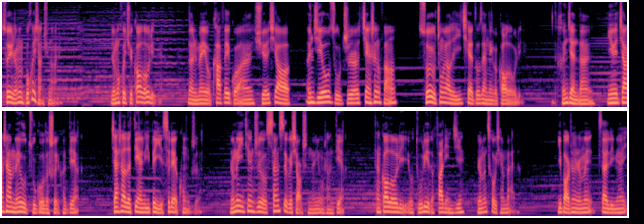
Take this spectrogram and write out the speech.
所以人们不会想去那里。人们会去高楼里面，那里面有咖啡馆、学校、NGO 组织、健身房，所有重要的一切都在那个高楼里。很简单，因为加沙没有足够的水和电，加沙的电力被以色列控制，人们一天只有三四个小时能用上电。但高楼里有独立的发电机，人们凑钱买的，以保证人们在里面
